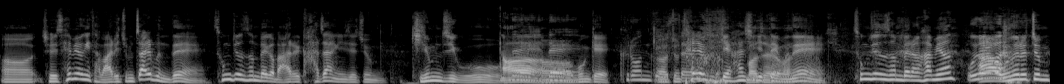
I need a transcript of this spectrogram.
어, 저희 세 명이 다 말이 좀 짧은데 송준 선배가 말을 가장 이제 좀 기름지고 아. 어, 네, 네. 뭔게 그런 게 어, 좀. 탄력 있게 하시기 맞아요, 때문에 송준 선배랑 하면 오늘 아 봐- 오늘은 좀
